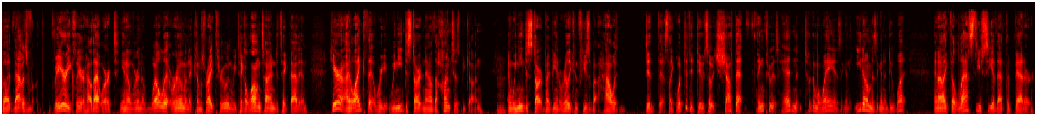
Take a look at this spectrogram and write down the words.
but that was very clear how that worked. You know, we're in a well lit room and it comes right through, and we take a long time to take that in. Here, I like that we we need to start now. The hunt has begun, hmm. and we need to start by being really confused about how it did this. Like, what did it do? So it shot that thing through his head and it took him away. Is it going to eat him? Is it going to do what? And I like the less you see of that, the better.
